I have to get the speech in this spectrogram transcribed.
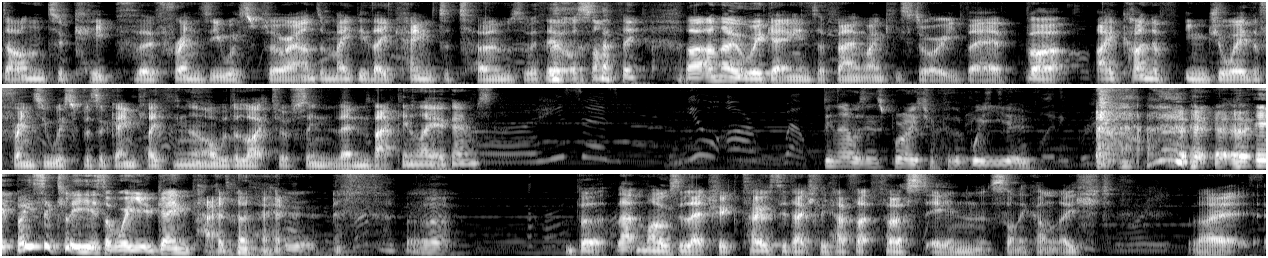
done to keep the frenzy wisps around, and maybe they came to terms with it or something. like, I know we're getting into fan wanky story there, but I kind of enjoy the frenzy wisp as a gameplay thing, and I would have liked to have seen them back in later games. Uh, he says you are welcome. I think that was inspiration for the Wii U. it basically is a Wii U gamepad, isn't it? But that Miles Electric Tails did actually have that first in Sonic Unleashed. Like,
